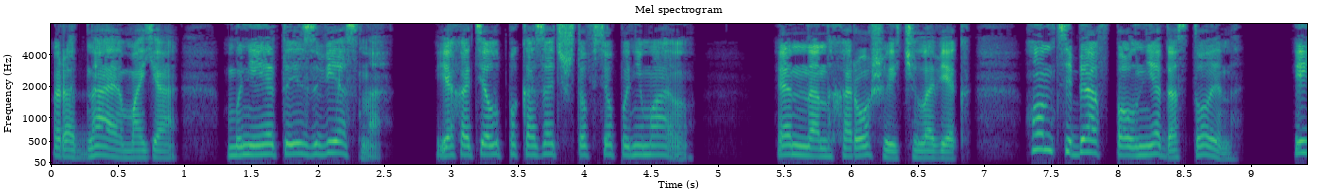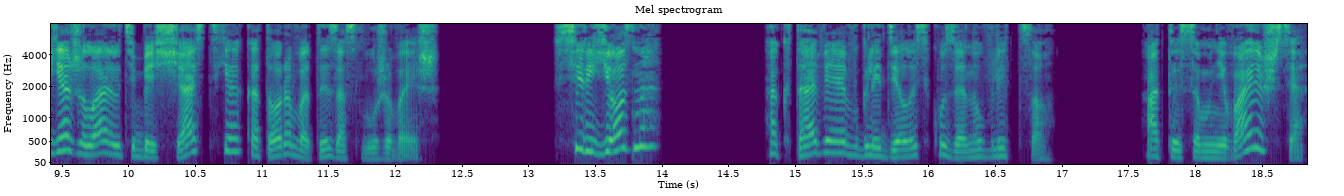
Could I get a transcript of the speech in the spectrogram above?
Родная моя, мне это известно. Я хотел показать, что все понимаю. Эннан хороший человек, он тебя вполне достоин, и я желаю тебе счастья, которого ты заслуживаешь». «Серьезно?» Октавия вгляделась кузену в лицо. «А ты сомневаешься?»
